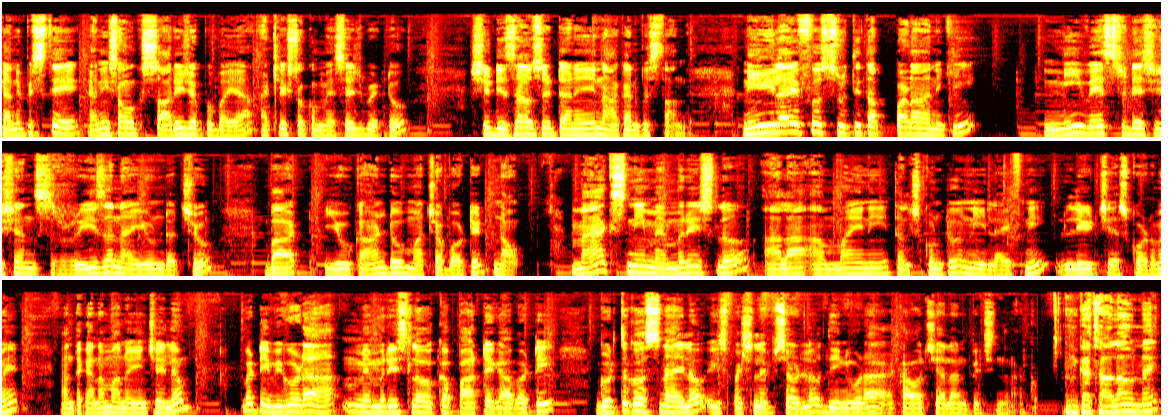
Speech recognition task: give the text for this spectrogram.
కనిపిస్తే కనీసం ఒక సారీ చెప్పు భయ్య. అట్లీస్ట్ ఒక మెసేజ్ పెట్టు. షీ డిజర్వ్స్ ఇట్ అని నాకు అనిపిస్తుంది. నీ లైఫ్ శృతి తప్పడానికి నీ వేస్ట్ డెసిషన్స్ రీజన్ అయి ఉండొచ్చు but you can do much about it now max నీ మెమరీస్లో అలా అమ్మాయిని తలుచుకుంటూ నీ లైఫ్ని లీడ్ చేసుకోవడమే. అంతకన్నా మనం ఏం చేయలేం. బట్ ఇవి కూడా మెమరీస్లో ఒక పార్టే కాబట్టి గుర్తుకొస్తున్నాయిలో ఈ స్పెషల్ ఎపిసోడ్లో దీన్ని కూడా కవర్ చేయాలనిపించింది నాకు. ఇంకా చాలా ఉన్నాయి.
